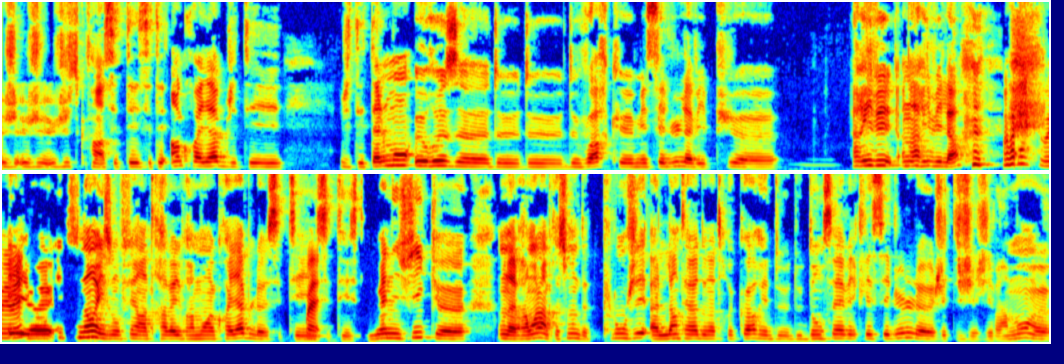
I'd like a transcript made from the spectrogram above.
juste, enfin c'était c'était incroyable. J'étais j'étais tellement heureuse euh, de, de, de, voir que mes cellules avaient pu euh, arriver, en arriver là. Ouais, ouais, et, euh, et, puis non, ils ont fait un travail vraiment incroyable. C'était c'était magnifique. on a vraiment l'impression d'être plongé à l'intérieur de notre corps et de, de danser avec les cellules. J'ai vraiment...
